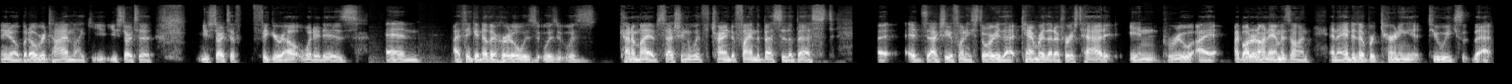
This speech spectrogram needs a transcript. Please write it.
you know but over time like you, you start to you start to figure out what it is. And i think another hurdle was was was kind of my obsession with trying to find the best of the best it's actually a funny story that camera that i first had in peru i i bought it on amazon and i ended up returning it two weeks that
